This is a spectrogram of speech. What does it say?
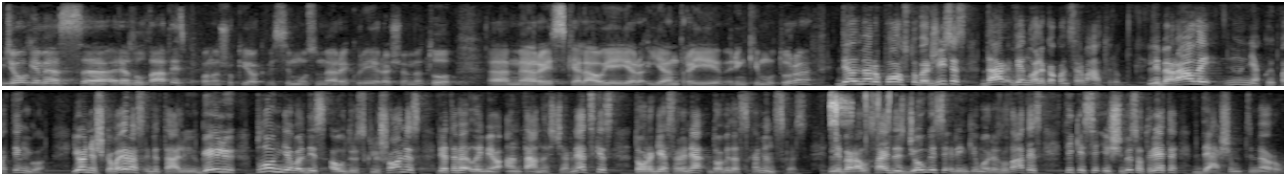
Džiaugiamės e, rezultatais. Panašu, jog visi mūsų merai, kurie yra šiuo metu e, merais, keliauja į, į antrąjį rinkimų turą. Dėl merų postų varžysis dar 11 konservatorių. Liberalai nu, nieko ypatingo. Joniška vairas Vitalijui Gailiui, plungė valdys Audrius Klišonis, Lietuvė laimėjo Antanas Černeckis, Tauragės rajone Davidas Kaminskas. Liberalų sąjūdis džiaugiasi rinkimo rezultatais, tikisi iš viso turėti 10 merų.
